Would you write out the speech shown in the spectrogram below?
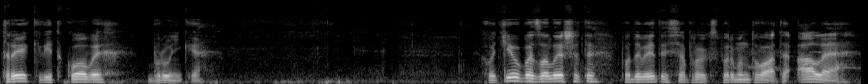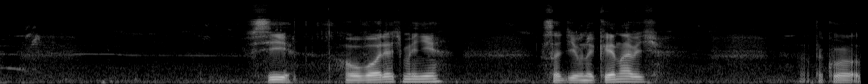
три квіткових бруньки. Хотів би залишити, подивитися, проекспериментувати, але всі говорять мені, садівники навіть, тако,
